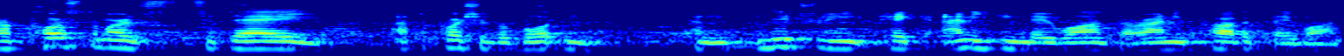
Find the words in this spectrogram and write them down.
Our customers today, at the push of a button, can literally pick anything they want or any product they want.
